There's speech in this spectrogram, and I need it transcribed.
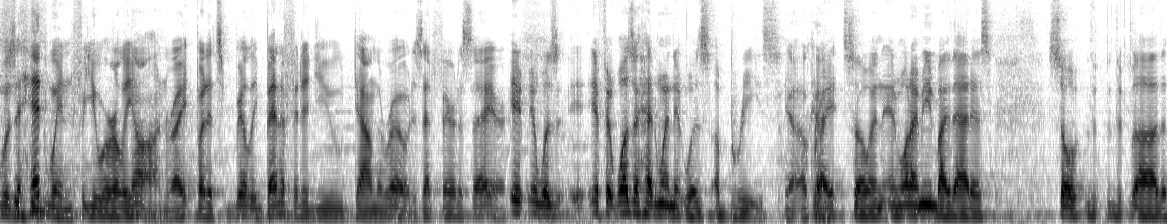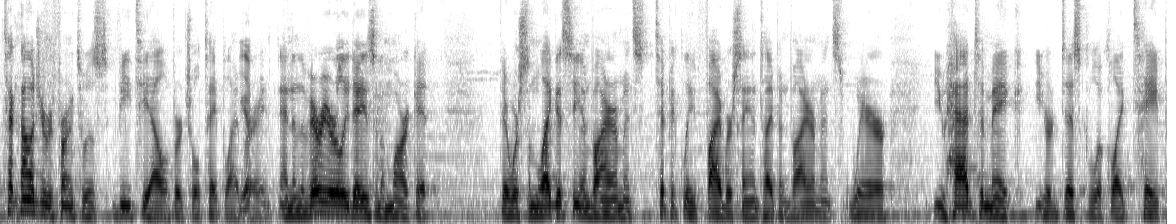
was a headwind for you early on, right? But it's really benefited you down the road. Is that fair to say? Or it, it was. If it was a headwind, it was a breeze. Yeah. Okay. Right. So, and, and what I mean by that is. So the, uh, the technology referring to is VTL, Virtual Tape Library. Yep. And in the very early days of the market, there were some legacy environments, typically FiberSAN type environments, where you had to make your disk look like tape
